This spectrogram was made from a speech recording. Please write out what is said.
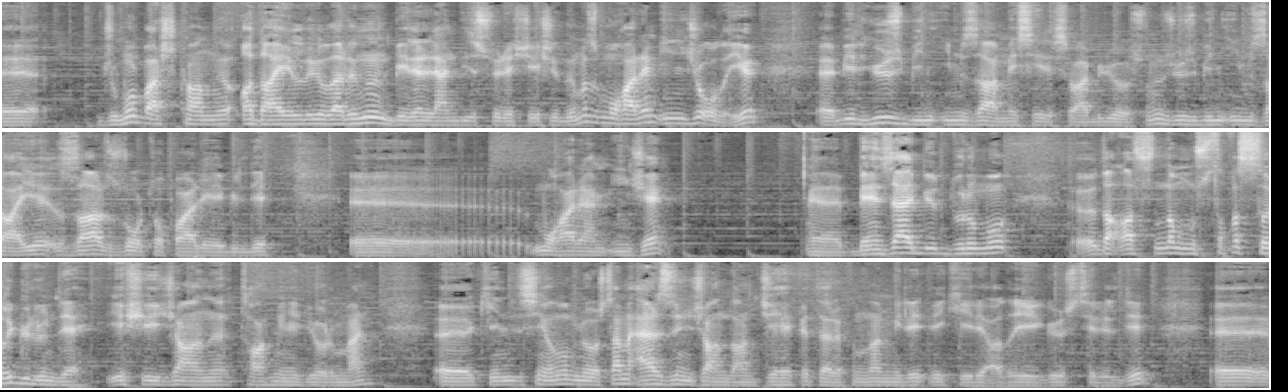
e, Cumhurbaşkanlığı adaylılarının belirlendiği süreçte yaşadığımız Muharrem İnce olayı. E, bir 100 bin imza meselesi var biliyorsunuz. 100 bin imzayı zar zor toparlayabildi e, Muharrem İnce. E, benzer bir durumu e, da aslında Mustafa Sarıgül'ün de yaşayacağını tahmin ediyorum ben. E, kendisi yanılmıyorsam Erzincan'dan CHP tarafından milletvekili adayı gösterildi. E,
